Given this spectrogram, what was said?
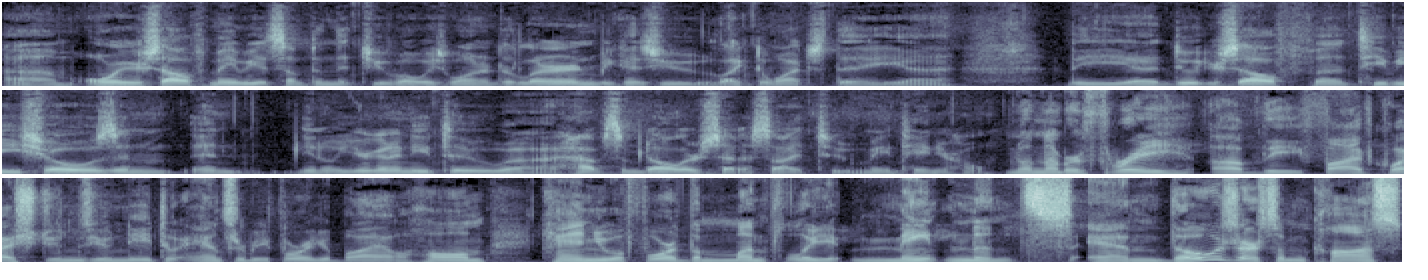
um, or yourself. Maybe it's something that you've always wanted to learn because you like to watch the uh, the uh, do-it-yourself uh, TV shows, and and you know you're going to need to uh, have some dollars set aside to maintain your home. Well, number three of the five questions you need to answer before you buy a home: Can you afford the monthly maintenance? And those are some costs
